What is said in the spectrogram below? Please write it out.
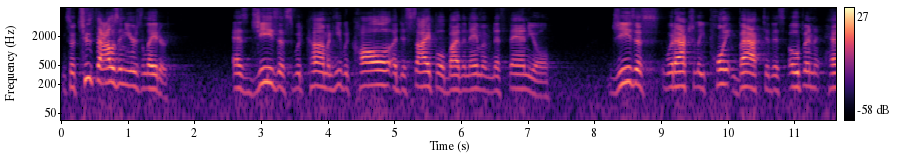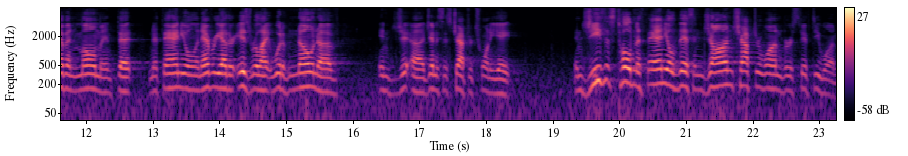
And so, 2,000 years later, as Jesus would come and he would call a disciple by the name of Nathanael, Jesus would actually point back to this open heaven moment that Nathanael and every other Israelite would have known of in uh, Genesis chapter 28. And Jesus told Nathanael this in John chapter 1, verse 51.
